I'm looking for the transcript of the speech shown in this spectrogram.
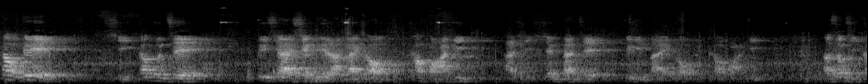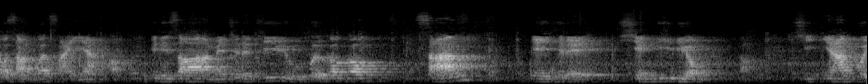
到底是感恩节对这生日人来讲较欢喜，还是圣诞节对因来讲较欢喜？啊，总是到三我知影吼，因为三下面即个体育报讲讲三的迄个。生理量啊，是赢过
